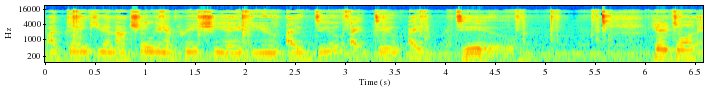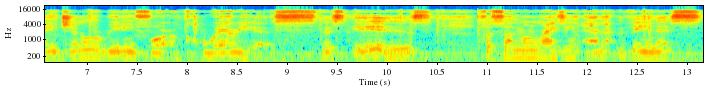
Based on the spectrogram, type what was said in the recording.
I thank you and I truly appreciate you. I do, I do, I do. Here doing a general reading for Aquarius. This is for Sun, Moon, Rising, and Venus.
